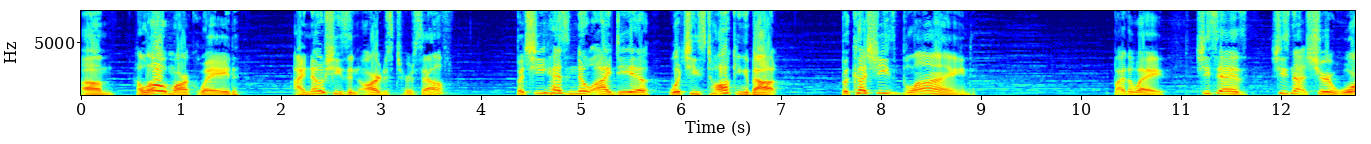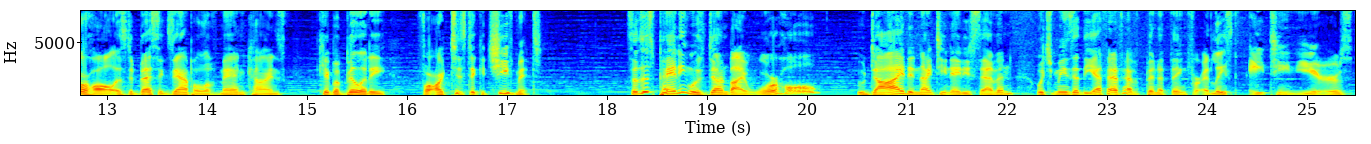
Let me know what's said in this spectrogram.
Um, hello, Mark Waid. I know she's an artist herself, but she has no idea what she's talking about because she's blind. By the way, she says she's not sure Warhol is the best example of mankind's capability for artistic achievement. So this painting was done by Warhol, who died in 1987, which means that the FF have been a thing for at least 18 years.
